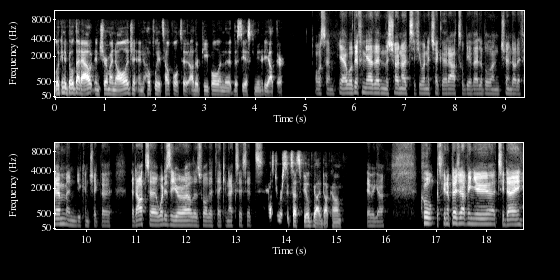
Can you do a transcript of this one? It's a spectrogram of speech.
looking to build that out and share my knowledge, and, and hopefully it's helpful to other people in the, the CS community out there. Awesome. Yeah, we'll definitely add that in the show notes. If you want to check that out, it'll be available on churn.fm and you can check the, that out. Uh, what is the URL as well that they can access it? CustomerSuccessFieldGuide.com. There we go. Cool. It's been a pleasure having you today.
